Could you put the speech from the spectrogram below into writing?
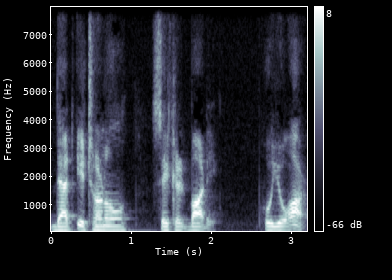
that eternal sacred body, who you are.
